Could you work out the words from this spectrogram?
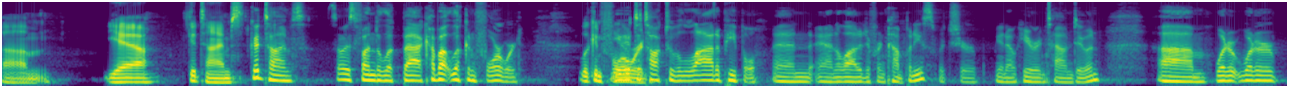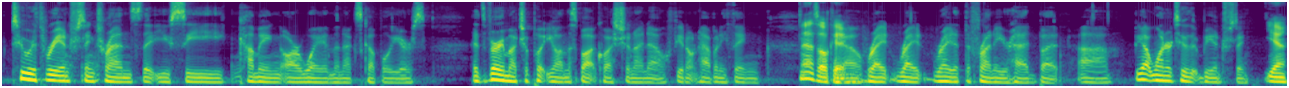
Um, yeah. Good times. Good times. It's always fun to look back. How about looking forward? Looking You forward. get to talk to a lot of people and and a lot of different companies, which you're you know here in town doing. Um, what are what are two or three interesting trends that you see coming our way in the next couple of years? It's very much a put you on the spot question. I know if you don't have anything, That's okay. you know, right, right, right at the front of your head, but um, we got one or two that would be interesting. Yeah.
